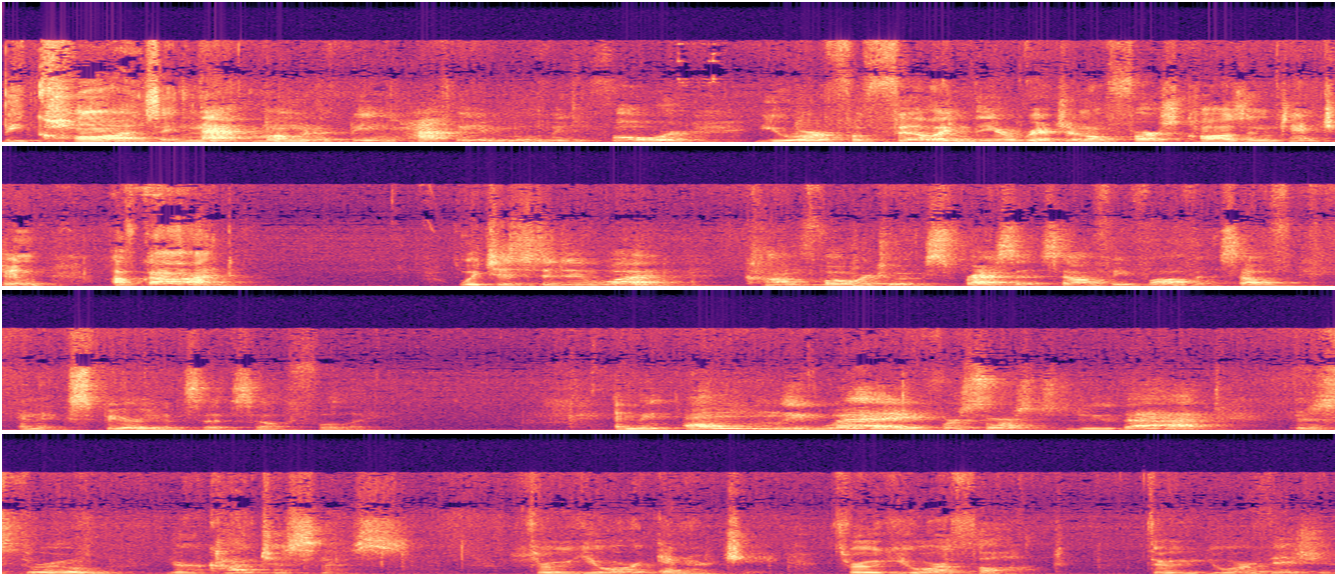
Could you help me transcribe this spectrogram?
Because in that moment of being happy and moving forward, you are fulfilling the original first cause intention of God, which is to do what? Come forward to express itself, evolve itself, and experience itself fully. And the only way for Source to do that is through your consciousness, through your energy, through your thought, through your vision.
